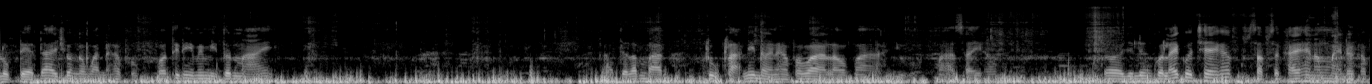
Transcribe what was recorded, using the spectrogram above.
หลบแดดได้ช่วงกลางวันนะครับผมเพราะที่นี่ไม่มีต้นไม้อาจจะลำบากครุขระนิดหน่อยนะครับ เพราะว่าเรามาอยู่มาอาศัยเขา ก็อย่าลืมกดไลค์กดแชร์ครับ subscribe ให้น้องใหม่ด้วยครับ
